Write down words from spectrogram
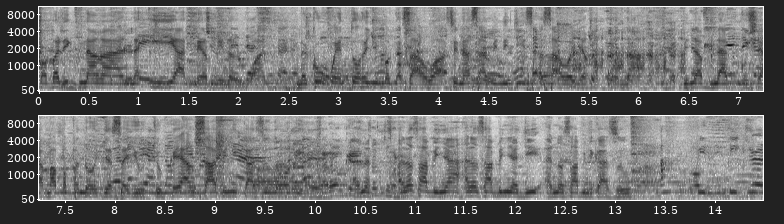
pabalik na nga NAIA Terminal 1. Nagkukwentuhan yung mag-asawa. Sinasabi ni G sa asawa niya kapon na binablog ko siya, mapapanood niya sa YouTube. Kaya ang sabi ni Kazunori, ano, ano sabi niya? Ano sabi niya, G? Ano sabi ni Kazu? Ah, picture,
